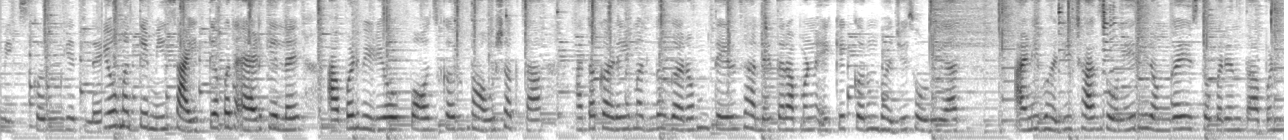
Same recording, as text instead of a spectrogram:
मिक्स करून घेतलं आहे व्हिडिओमध्ये मी साहित्य पण ॲड केलं आहे आपण व्हिडिओ पॉज करून पाहू शकता. आता कढईमधलं गरम तेल झाले तर आपण एक एक करून भजी सोडूयात. आणि भजी छान सोनेरी रंग येतोपर्यंत आपण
